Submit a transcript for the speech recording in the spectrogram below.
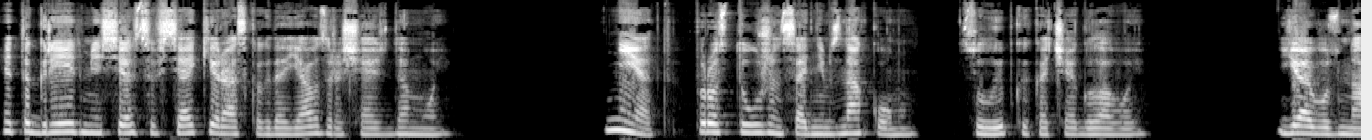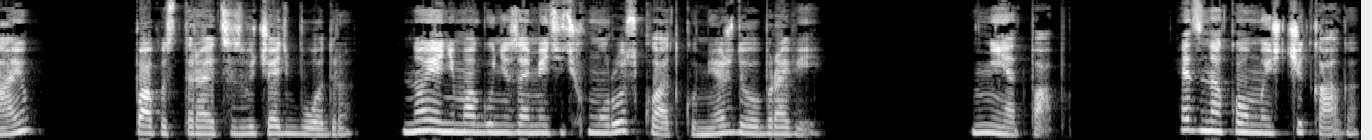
Это греет мне сердце всякий раз, когда я возвращаюсь домой. Нет, просто ужин с одним знакомым, с улыбкой качая головой. Я его знаю, Папа старается звучать бодро, но я не могу не заметить хмурую складку между его бровей. Нет, пап. Это знакомый из Чикаго.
